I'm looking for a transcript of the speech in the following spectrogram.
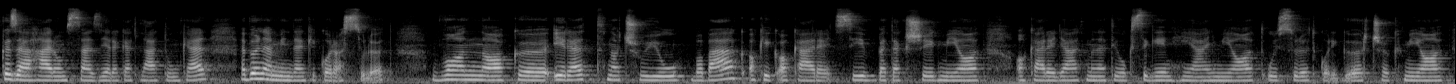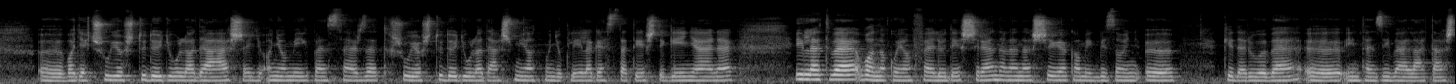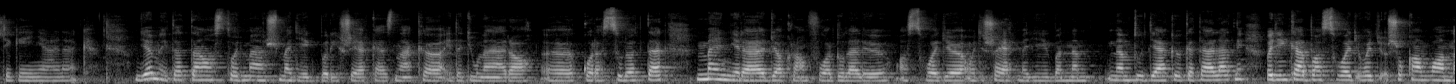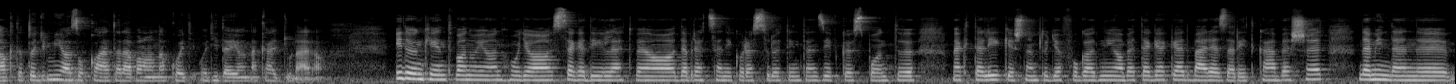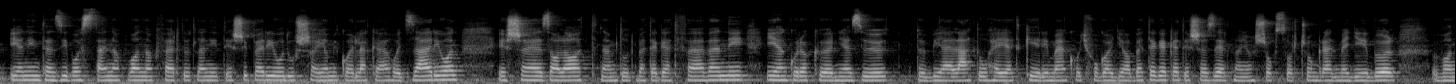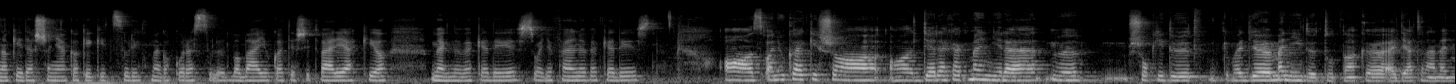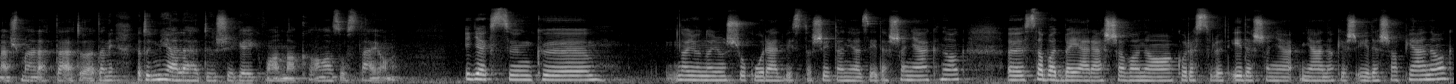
közel 300 gyereket látunk el, ebből nem mindenki koraszülött. Vannak érett, nagysúlyú babák, akik akár egy szívbetegség miatt, akár egy átmeneti oxigénhiány miatt, újszülöttkori görcsök miatt, vagy egy súlyos tüdőgyulladás, egy anyamékben szerzett súlyos tüdőgyulladás miatt mondjuk lélegeztetést igényelnek, illetve vannak olyan fejlődési rendellenességek, amik bizony kiderülve intenzív ellátást igényelnek. Ugye említette azt, hogy más megyékből is érkeznek ide Gyulára koraszülöttek. Mennyire gyakran fordul elő az, hogy, hogy a saját megyéjükben nem, nem tudják őket ellátni, vagy inkább az, hogy, hogy sokan vannak, tehát hogy mi az oka általában annak, hogy, hogy ide jönnek át Gyulára? Időnként van olyan, hogy a Szegedi, illetve a Debreceni Koraszülött Intenzív Központ megtelik, és nem tudja fogadni a betegeket, bár ez a ritkább eset, de minden ilyen intenzív osztálynak vannak fertőtlenítési periódusai, amikor le kell, hogy zárjon, és ez alatt nem tud beteget felvenni. Ilyenkor a környező többi ellátóhelyet kéri meg, hogy fogadja a betegeket, és ezért nagyon sokszor Csongrád megyéből vannak édesanyák, akik itt szülik meg a koraszülött babájukat, és itt várják ki a megnövekedést, vagy a felnövekedést. Az anyukák és a, a gyerekek mennyire sok időt, vagy mennyi időt tudnak egyáltalán egymás mellett eltölteni? Tehát, hogy milyen lehetőségeik vannak az osztályon? Igyekszünk nagyon-nagyon sok órát biztosítani az édesanyáknak. Szabad bejárása van a koraszülött édesanyának és édesapjának.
